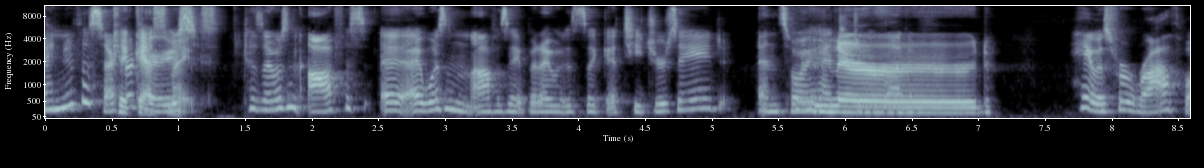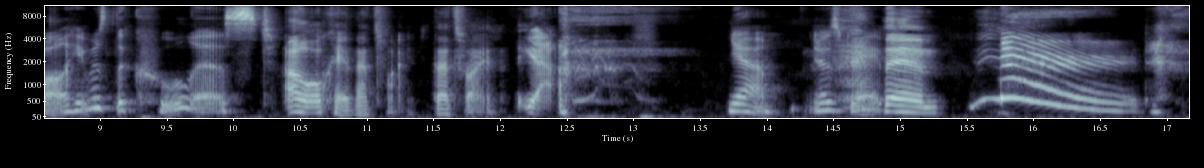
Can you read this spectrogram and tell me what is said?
I knew the secretaries because I was an office. I wasn't an office aide, but I was like a teacher's aide, and so I had to do a lot of. Nerd. Hey, it was for Rothwell. He was the coolest. Oh, okay, that's fine. That's fine. Yeah. Yeah, it was great. then nerd.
